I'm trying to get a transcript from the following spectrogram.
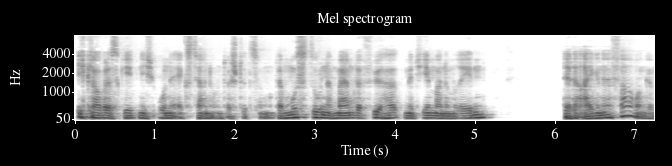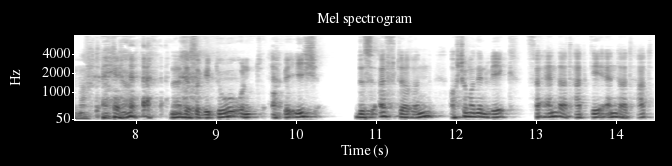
ich glaube, das geht nicht ohne externe Unterstützung. Da musst du nach meinem Dafürhalten mit jemandem reden, der da eigene Erfahrung gemacht hat. Ja? ne, der so wie du und auch wie ich des Öfteren auch schon mal den Weg verändert hat, geändert hat,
